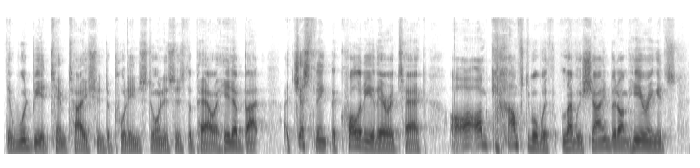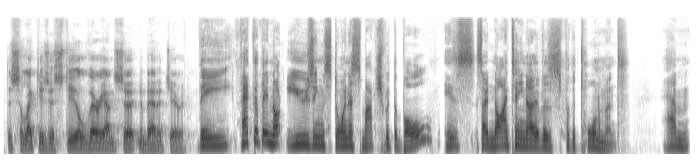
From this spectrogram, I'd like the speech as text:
there would be a temptation to put in Stoinis as the power hitter. But I just think the quality of their attack, I'm comfortable with Labuschagne, but I'm hearing it's the selectors are still very uncertain about it, Gerard. The fact that they're not using Stoinis much with the ball is so 19 overs for the tournament. Um,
